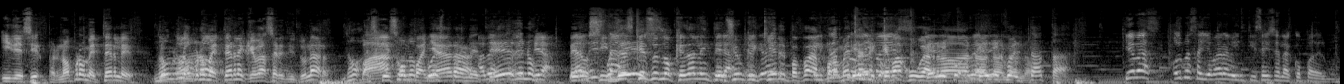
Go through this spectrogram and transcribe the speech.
y decir, pero no prometerle. No, No, no no, no. prometerle que va a ser titular. No, va es que a acompañar a. A ver, Bueno, mira, pero si es que eso es lo que da la intención Mira, que gran- quiere el papá. el que va a jugar. ¿Qué No, dijo, no, qué dijo no, el. Tata? Llevas, hoy vas a llevar a 26 a la Copa del Mundo.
